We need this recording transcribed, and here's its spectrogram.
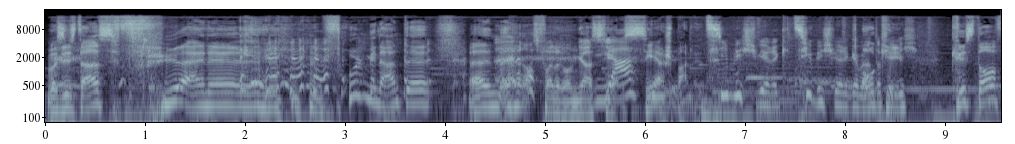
was ist das für eine fulminante äh, Herausforderung? Ja, sehr, ja, sehr spannend. Ziemlich schwierig, ziemlich schwierige Wörter für Okay, dich. Christoph,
